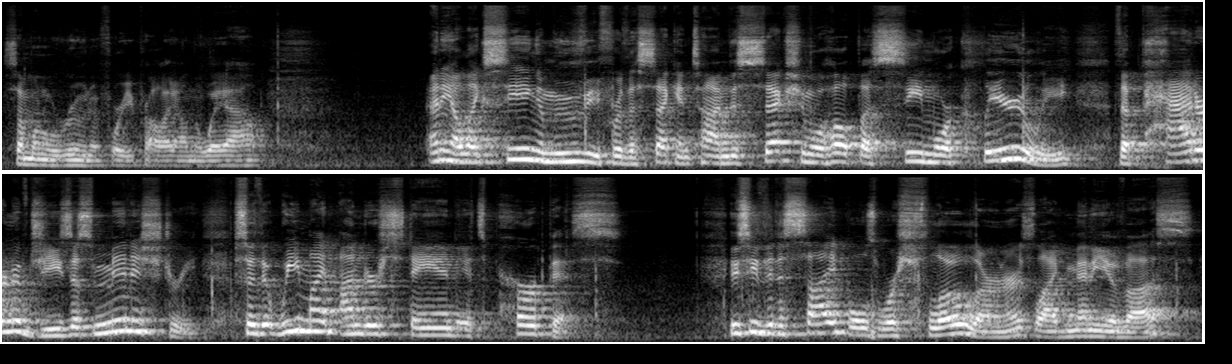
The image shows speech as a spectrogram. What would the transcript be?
Someone will ruin it for you probably on the way out. Anyhow, like seeing a movie for the second time, this section will help us see more clearly the pattern of Jesus' ministry so that we might understand its purpose. You see, the disciples were slow learners, like many of us.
